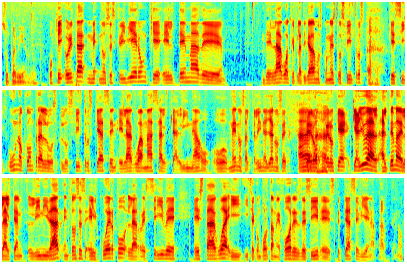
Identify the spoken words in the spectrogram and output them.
súper bien, ¿no? Ok, ahorita me- nos escribieron que el tema de del agua que platicábamos con estos filtros, Ajá. que si uno compra los, los filtros que hacen el agua más alcalina o, o menos alcalina, ya no sé, Ah, pero, ajá. pero que, que ayuda al, al tema de la alcalinidad, entonces el cuerpo la recibe esta agua y, y se comporta mejor, es decir, este, te hace bien aparte, ¿no?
